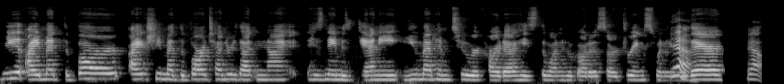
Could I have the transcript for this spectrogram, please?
re- I met the bar. I actually met the bartender that night. His name is Danny. You met him too, Ricarda. He's the one who got us our drinks when we Yeah. were there. Yeah.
